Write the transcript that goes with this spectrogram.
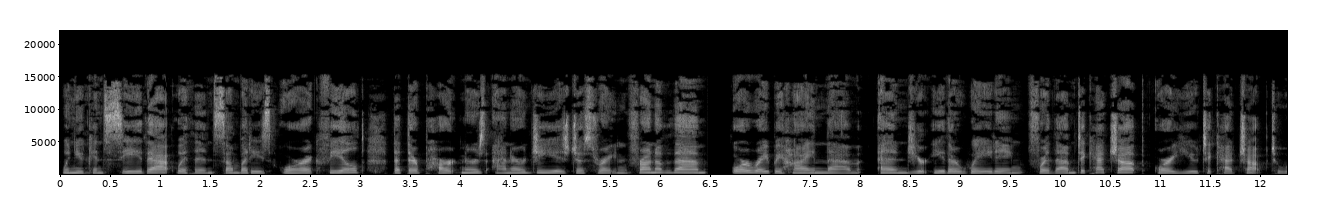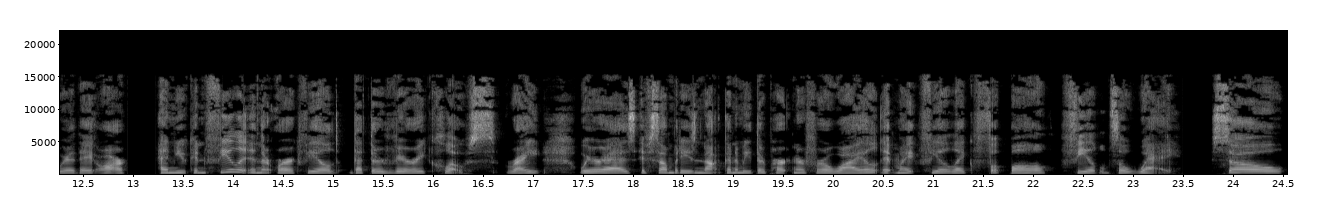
when you can see that within somebody's auric field that their partner's energy is just right in front of them or right behind them. And you're either waiting for them to catch up or you to catch up to where they are. And you can feel it in their auric field that they're very close, right? Whereas if somebody's not going to meet their partner for a while, it might feel like football fields away. So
